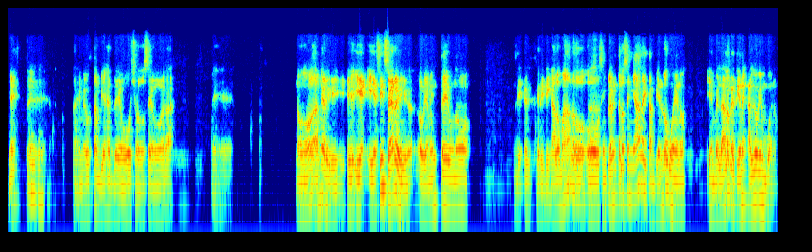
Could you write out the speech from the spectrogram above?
Este, a mí me gustan viajes de 8 o 12 horas. Eh, no, no, Ángel, y, es sincero, y obviamente uno critica lo malo o simplemente lo señala y también lo bueno. Y en verdad lo que tiene es algo bien bueno.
